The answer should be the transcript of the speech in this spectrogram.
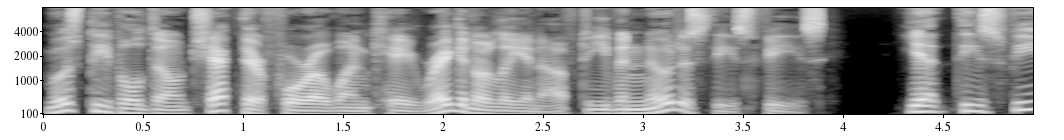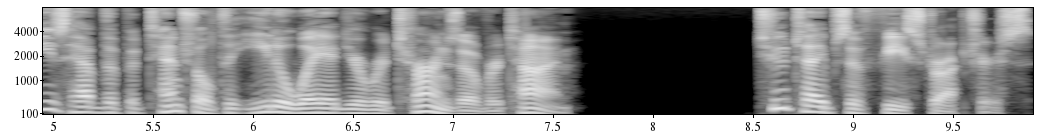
Most people don't check their 401k regularly enough to even notice these fees, Yet these fees have the potential to eat away at your returns over time. Two types of fee structures.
